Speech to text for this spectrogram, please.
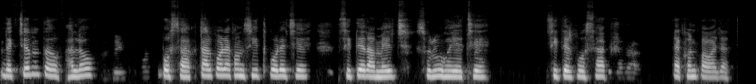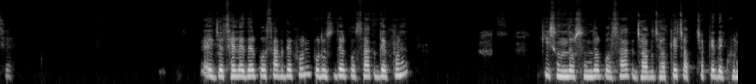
দেখছেন তো? ভালো পোশাক। তারপর এখন শীত পড়েছে, শীতের আমেজ শুরু হয়েছে, শীতের পোশাক। এখন পাওয়া যাচ্ছে। এই যে ছেলেদের পোশাক দেখুন, পুরুষদের পোশাক দেখুন। কি সুন্দর সুন্দর পোশাক, ঝকঝকে, চকচকে দেখুন।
